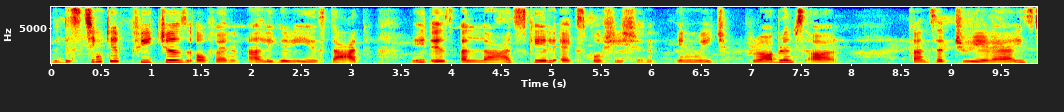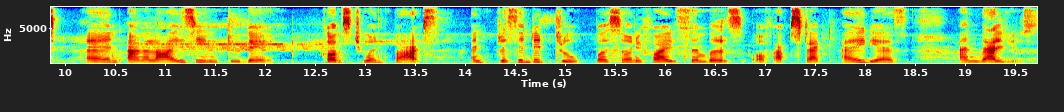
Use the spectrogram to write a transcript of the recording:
The distinctive features of an allegory is that it is a large scale exposition in which problems are conceptualized and analyzed into their constituent parts and presented through personified symbols of abstract ideas and values.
